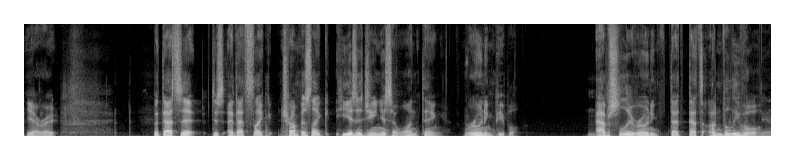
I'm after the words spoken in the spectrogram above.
yeah, right. But that's it. Just that's like Trump is like he is a genius at one thing: ruining people. Absolutely ruining. That that's unbelievable. Yeah.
